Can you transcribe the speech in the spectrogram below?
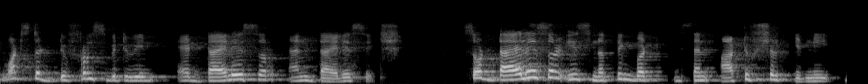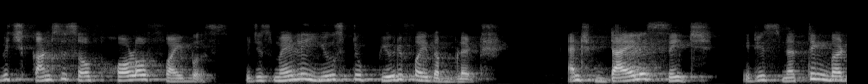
what's the difference between a dialyzer and dialysate so dialyzer is nothing but it's an artificial kidney which consists of hollow fibers which is mainly used to purify the blood and dialysate it is nothing but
